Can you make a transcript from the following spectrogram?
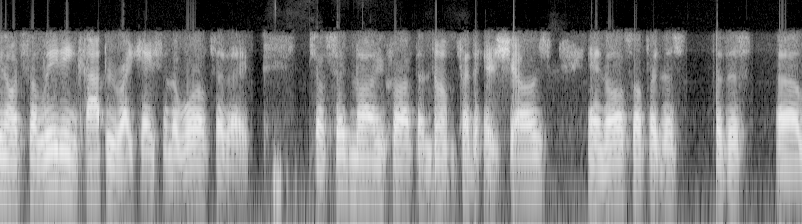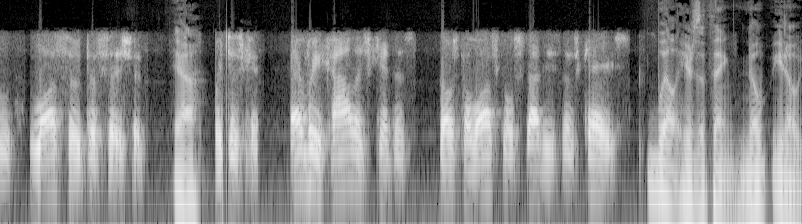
you know, it's the leading copyright case in the world today. So Sid and Marty Krofft are known for their shows and also for this for this uh, lawsuit decision, Yeah. which is every college kid that goes to law school studies this case. Well, here's the thing. No, you know,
